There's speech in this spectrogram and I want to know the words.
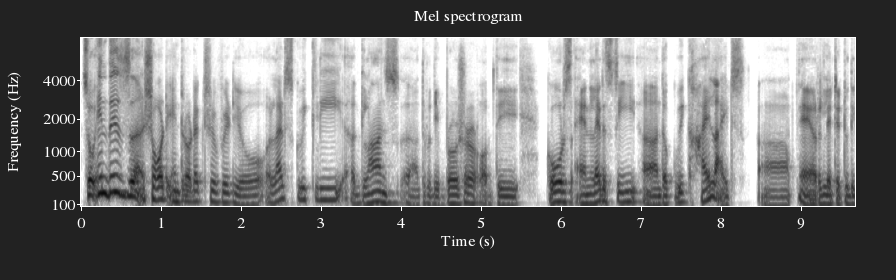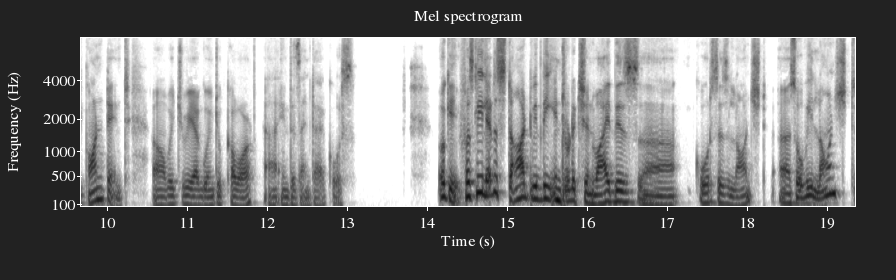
so in this uh, short introductory video, let's quickly uh, glance uh, through the brochure of the course and let us see uh, the quick highlights uh, related to the content uh, which we are going to cover in this entire course. Okay, firstly, let us start with the introduction, why this course is launched. so we launched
